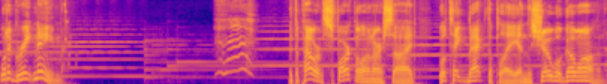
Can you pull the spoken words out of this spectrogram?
What a great name. With the power of Sparkle on our side, we'll take back the play and the show will go on.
